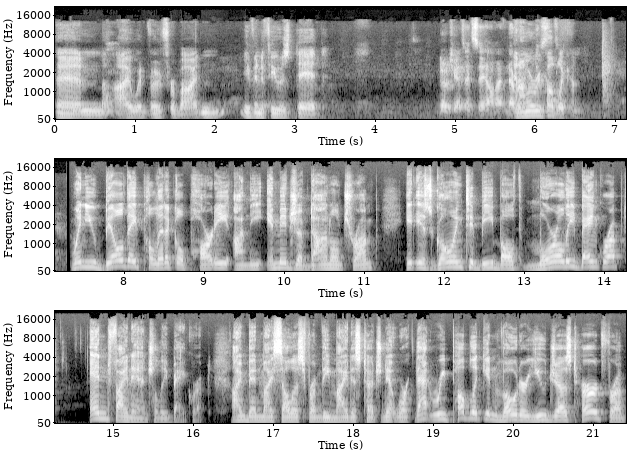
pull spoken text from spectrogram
then I would vote for Biden, even if he was dead. No chance I'd stay home. I've never. And I'm a Republican. When you build a political party on the image of Donald Trump, it is going to be both morally bankrupt and financially bankrupt. I'm Ben Meiselas from the MeidasTouch Network. That Republican voter you just heard from,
